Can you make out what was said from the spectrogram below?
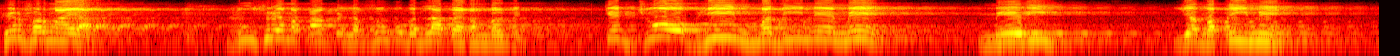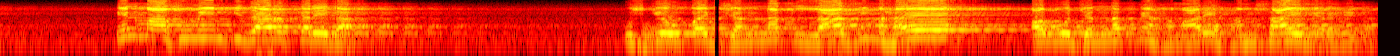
फिर फरमाया, दूसरे मकाम पे लफ्जों को बदला पैगंबर ने। कि जो भी मदीने में, मेरी या बकी में, इन मासूमीन की जारत करेगा, उसके ऊपर जन्नत लाजिम है और वो जन्नत में हमारे हमसाए में रहेगा।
